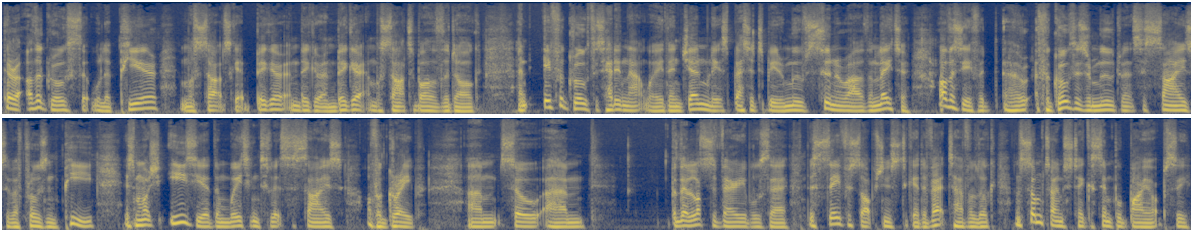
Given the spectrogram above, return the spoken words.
There are other growths that will appear and will start to get bigger and bigger and bigger and will start to bother the dog. And if a growth is heading that way, then generally it's better to be removed sooner rather than later. Obviously, if a, if a growth is removed when it's the size of a frozen pea, it's much easier than waiting till it's the size of a grape. Um, so, um, but there are lots of variables there. The safest option is to get a vet to have a look and sometimes take a simple biopsy.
